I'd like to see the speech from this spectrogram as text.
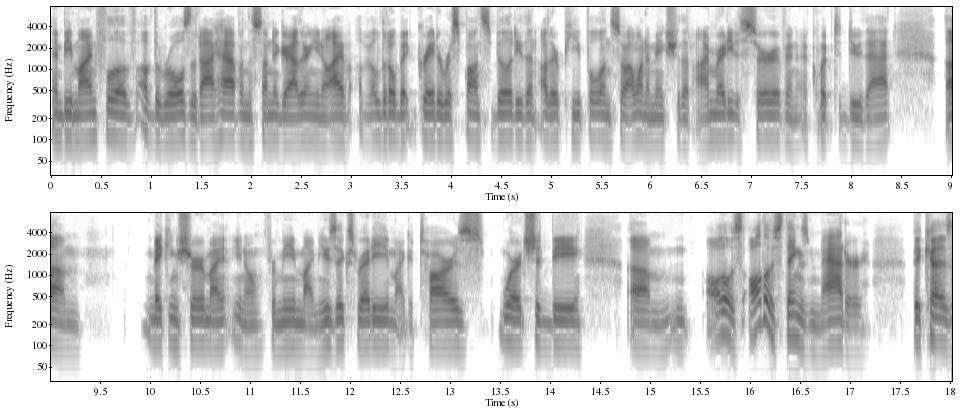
and be mindful of, of the roles that I have in the Sunday gathering. You know, I have a little bit greater responsibility than other people, and so I want to make sure that I'm ready to serve and equipped to do that. Um, making sure my you know for me my music's ready my guitar's where it should be um, all those all those things matter because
